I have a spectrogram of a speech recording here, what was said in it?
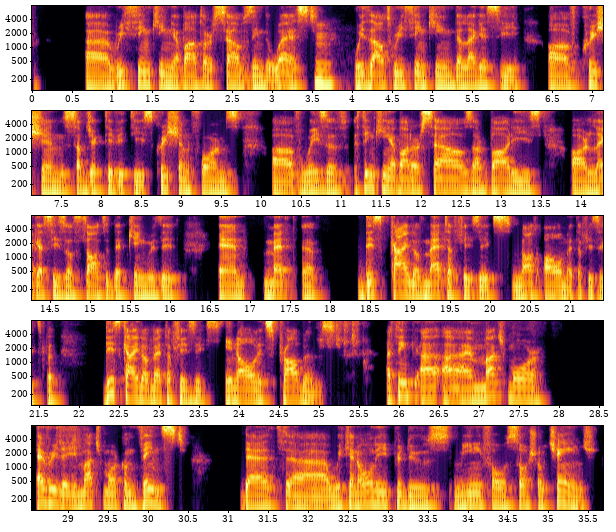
uh, rethinking about ourselves in the West Hmm. without rethinking the legacy of Christian subjectivities, Christian forms of ways of thinking about ourselves, our bodies, our legacies of thought that came with it, and met, uh, this kind of metaphysics, not all metaphysics, but this kind of metaphysics in all its problems. I think I, I am much more, every day, much more convinced that uh, we can only produce meaningful social change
